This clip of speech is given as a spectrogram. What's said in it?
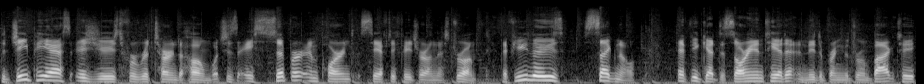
The GPS is used for return to home, which is a super important safety feature on this drone. If you lose signal, if you get disorientated and need to bring the drone back to you,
